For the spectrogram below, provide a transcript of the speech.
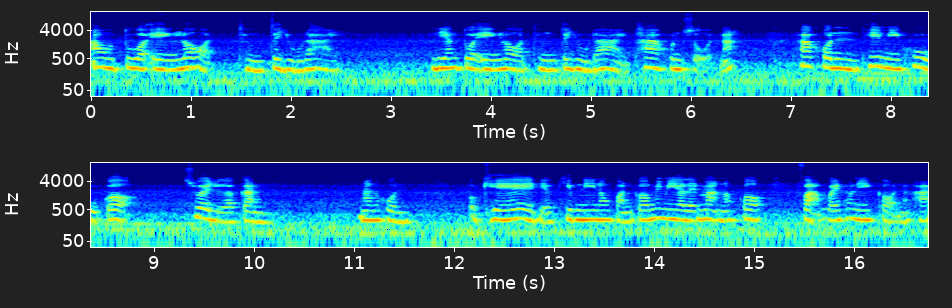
เอาตัวเองรอดถึงจะอยู่ได้ เลี้ยงตัวเองรอดถึงจะอยู่ได้ ถ้าคนโสดนะ ถ้าคนที่มีคู่ก็ช่วยเหลือกันนะทุกคน โอเค เดี๋ยวคลิปนี้น้องขวัญก็ไม่มีอะไรมากเนาะก็ฝากไว้เท่านี้ก่อนนะคะ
